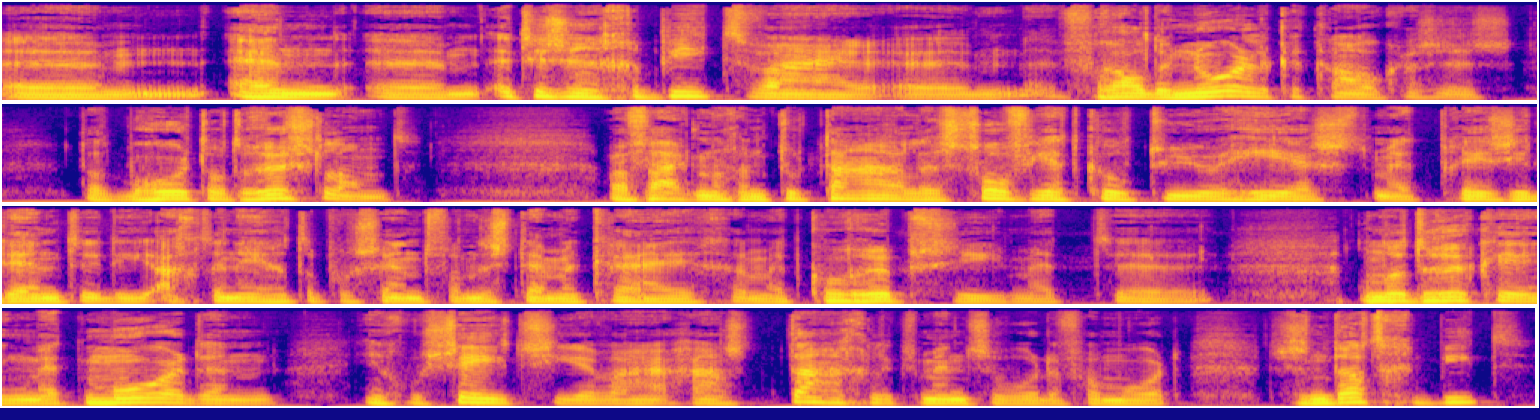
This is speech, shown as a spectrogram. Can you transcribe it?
Um, en um, het is een gebied waar um, vooral de noordelijke Caucasus... dat behoort tot Rusland waar vaak nog een totale Sovjetcultuur heerst... met presidenten die 98% van de stemmen krijgen... met corruptie, met uh, onderdrukking, met moorden in Goesetië... waar dagelijks mensen worden vermoord. Dus in dat gebied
